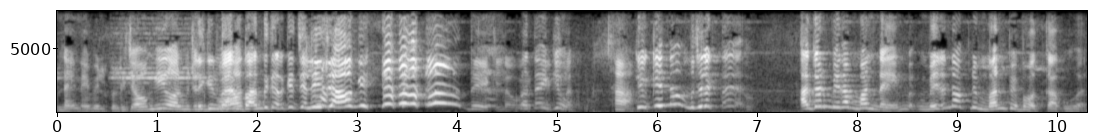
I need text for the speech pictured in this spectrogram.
नहीं नहीं बिल्कुल नहीं जाऊँगी और मुझे लेकिन तो मैं बंद करके चली जाऊँगी। देख लो पता है क्यों? हाँ। क्योंकि ना मुझे लगता है अगर मेरा मन नहीं मेरा ना अपने मन पे बहुत काबू है।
